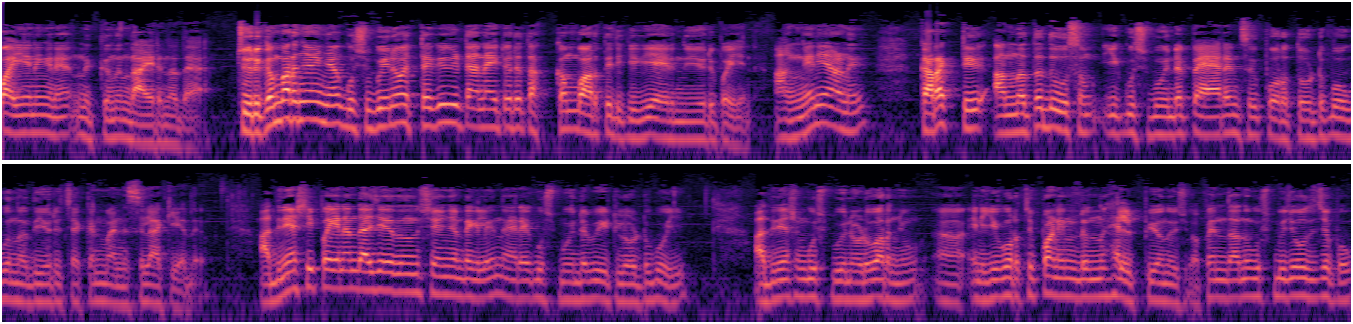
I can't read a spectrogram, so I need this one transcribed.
പയ്യൻ ഇങ്ങനെ നിൽക്കുന്നുണ്ടായിരുന്നത് ചുരുക്കം പറഞ്ഞു കഴിഞ്ഞാൽ ഖുശുബിനെ ഒറ്റയ്ക്ക് കിട്ടാനായിട്ട് ഒരു തക്കം പാർത്തിരിക്കുകയായിരുന്നു ഈ ഒരു പയ്യൻ. അങ്ങനെയാണ് കറക്റ്റ് അന്നത്തെ ദിവസം ഈ കുശുബുവിന്റെ പാരൻസ് പുറത്തോട്ട് പോകുന്നത് ഈ ഒരു ചെക്കൻ മനസ്സിലാക്കിയത്. അതിനുശേഷം ഈ പയ്യൻ എന്താ ചെയ്തതെന്ന് വെച്ച് കഴിഞ്ഞിട്ടുണ്ടെങ്കിൽ നേരെ കുശുബുവിന്റെ വീട്ടിലോട്ട് പോയി. അതിനുശേഷം ഖുഷ്ബുവിനോട് പറഞ്ഞു എനിക്ക് കുറച്ച് പണി ഉണ്ടെന്ന് ഹെൽപ്പ് ചെയ്യുമെന്ന് ചോദിച്ചു. അപ്പോൾ എന്താണെന്ന് ഖുഷ്ബു ചോദിച്ചപ്പോൾ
